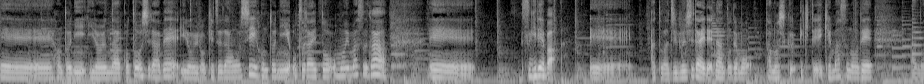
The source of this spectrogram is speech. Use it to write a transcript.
えー、本当にいろいろなことを調べいろいろ決断をし本当にお辛いと思いますが、えー、過ぎれば、えー、あとは自分次第で何とでも楽しく生きていけますので。あの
